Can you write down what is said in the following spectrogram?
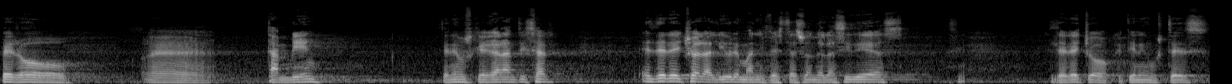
pero eh, también tenemos que garantizar el derecho a la libre manifestación de las ideas, el derecho que tienen ustedes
